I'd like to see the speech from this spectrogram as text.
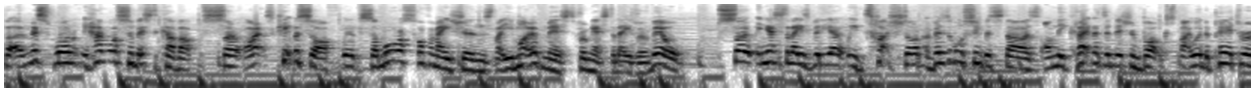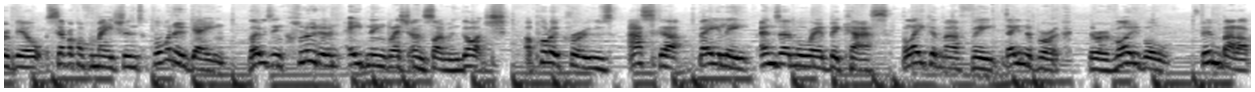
But in this one, we have got some bits to cover. So let's kick this off with some more confirmations that you might have missed from yesterday's reveal. So in yesterday's video, we touched on Invisible Superstars on the Collector's Edition box that would appear to reveal several confirmations for the new game. Those including Aiden English and Simon Gotch, Apollo Crews, Asuka, Bayley, Enzo Amore and Big Cass, Blake and Murphy, Dana The Revival, Finn Balor,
